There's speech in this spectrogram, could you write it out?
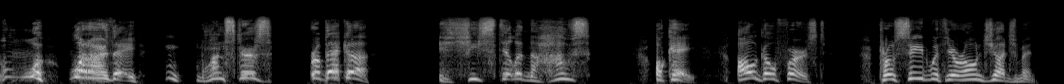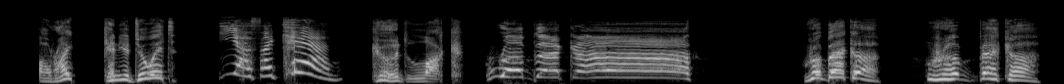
Wh- What are they? Monsters? Rebecca! Is she still in the house? Okay, I'll go first. Proceed with your own judgment. All right? Can you do it? Yes, I can! Good luck. Rebecca! Rebecca! Rebecca!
